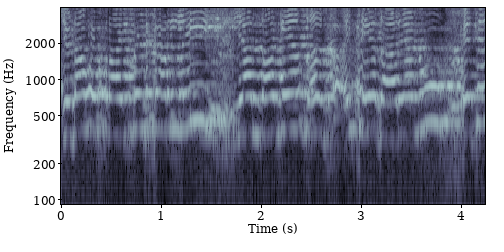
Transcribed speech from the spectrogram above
ਜਿਹੜਾ ਉਹ ਪ੍ਰਾਈਵੇਟ ਕਰਨ ਲਈ ਲਿਆਂਦਾ ਗਿਆ ਇੱਥੇ ਅਦਾਰਿਆਂ ਨੂੰ, ਇੱਥੇ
